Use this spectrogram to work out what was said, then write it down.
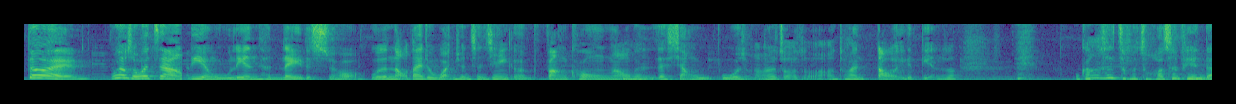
对我有时候会这样练舞练很累的时候，我的脑袋就完全呈现一个放空，然后我可能在想舞波什么，然后走走，然后突然到了一个点，就说，哎。我刚刚是怎么走到这边的？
